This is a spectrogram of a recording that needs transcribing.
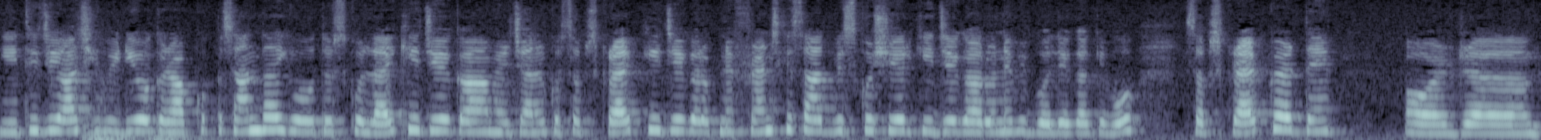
ये थी जी आज की वीडियो अगर आपको पसंद आई हो तो इसको लाइक कीजिएगा, मेरे चैनल को सब्सक्राइब कीजिएगा और अपने फ्रेंड्स के साथ भी इसको शेयर कीजिएगा और उन्हें भी बोलिएगा कि वो सब्सक्राइब कर दें। और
